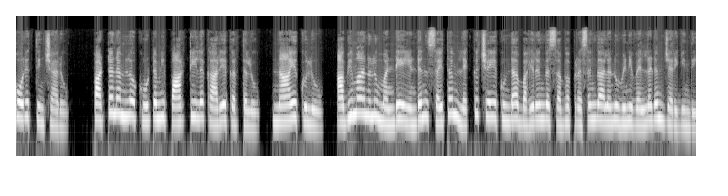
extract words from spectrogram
హోరెత్తించారు. పట్టణంలో కూటమి పార్టీల కార్యకర్తలు నాయకులు అభిమానులు మండే ఎండను సైతం లెక్క చేయకుండా బహిరంగ సభ ప్రసంగాలను విని వెళ్ళడం జరిగింది.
